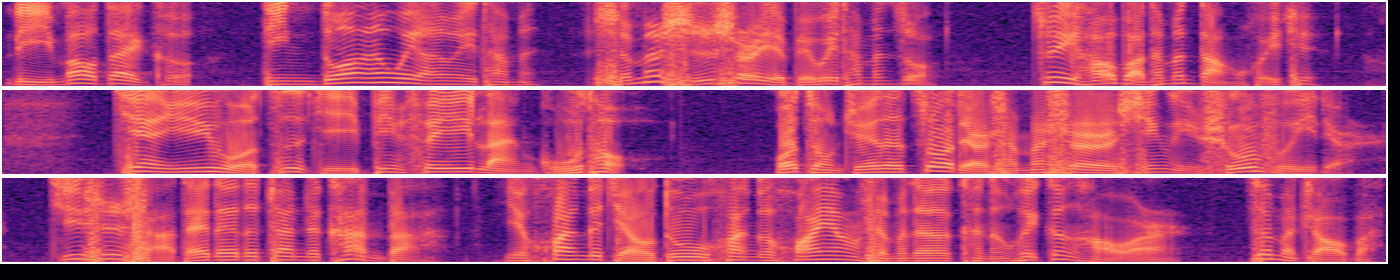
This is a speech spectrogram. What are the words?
礼貌待客，顶多安慰安慰他们，什么实事儿也别为他们做，最好把他们挡回去。鉴于我自己并非懒骨头，我总觉得做点什么事儿心里舒服一点儿，即使傻呆呆的站着看吧，也换个角度、换个花样什么的，可能会更好玩。这么着吧。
